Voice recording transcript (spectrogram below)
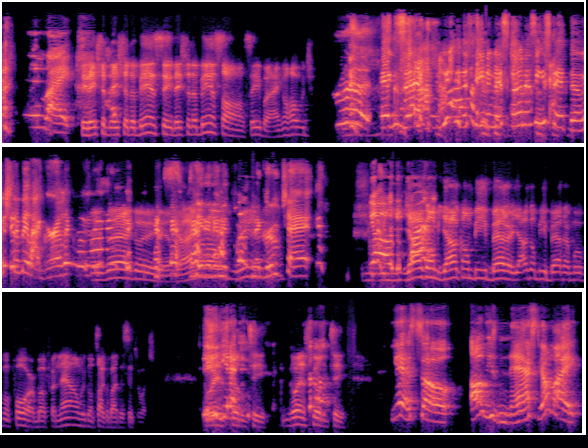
like see, they should they should have been see they should have been songs. See, but I ain't gonna hold you. exactly. We should have seen him as soon as he sent them. We should have been like, girl, exactly. Get it in the, in the group chat. Yo, y'all gonna y'all gonna be better. Y'all gonna be better moving forward. But for now, we're gonna talk about the situation. Go ahead and spill the tea. Go ahead and spill the tea. Yeah. So all these nasty. I'm like,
